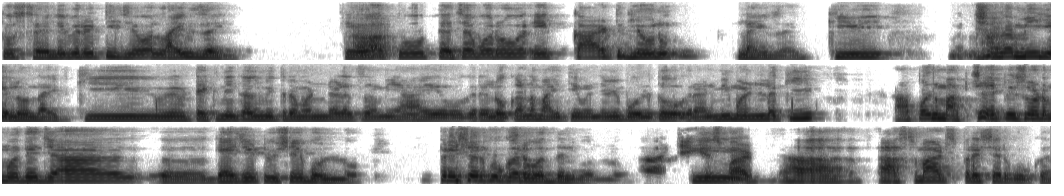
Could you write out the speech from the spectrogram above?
तो सेलिब्रिटी जेव्हा लाईव्ह जाईल तेव्हा. तो त्याच्याबरोबर एक कार्ट घेऊन लाईव्ह जाईल. की समजा मी गेलो लाईव्ह की टेक्निकल मित्रमंडळाचं मी आहे वगैरे लोकांना माहिती म्हणजे मी बोलतो वगैरे. आणि मी म्हणलं की आपण मागच्या एपिसोडमध्ये ज्या गॅजेट विषयी बोललो प्रेशर कुकरबद्दल बोललो. हा, स्मार्ट हा प्रेशर कुकर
